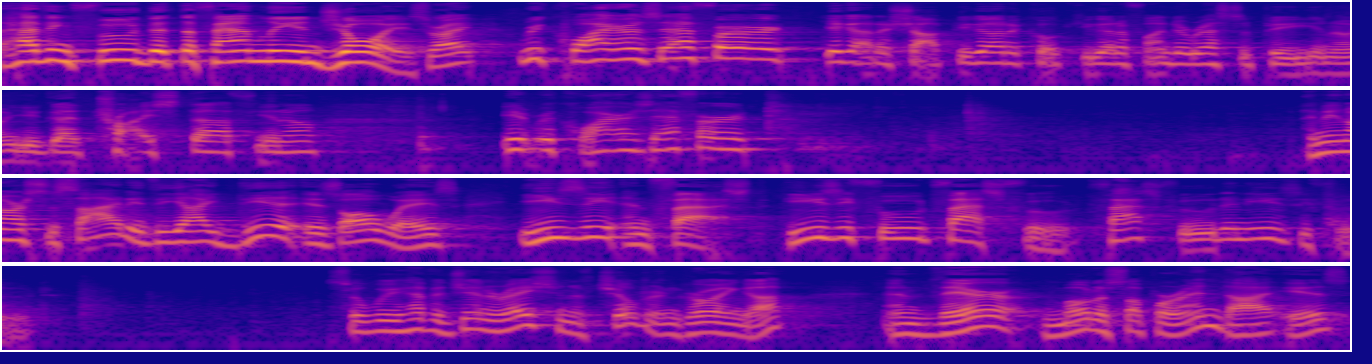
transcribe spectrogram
having food that the family enjoys, right? Requires effort. You got to shop, you got to cook, you got to find a recipe, you know, you got to try stuff, you know. It requires effort. And in our society, the idea is always easy and fast. Easy food, fast food. Fast food and easy food. So we have a generation of children growing up, and their modus operandi is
